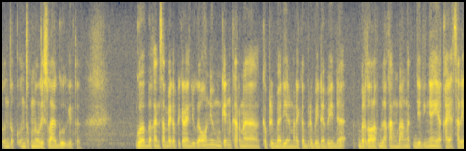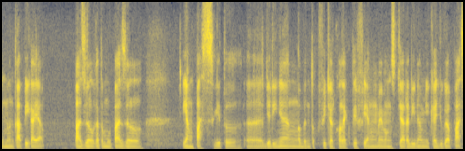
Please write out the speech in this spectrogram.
untuk untuk nulis lagu gitu gue bahkan sampai kepikiran juga oh ini mungkin karena kepribadian mereka berbeda-beda bertolak belakang banget jadinya ya kayak saling melengkapi kayak puzzle ketemu puzzle yang pas gitu Eh, jadinya ngebentuk future kolektif yang memang secara dinamika juga pas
